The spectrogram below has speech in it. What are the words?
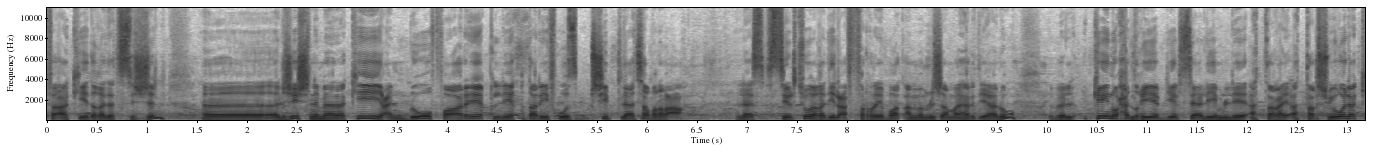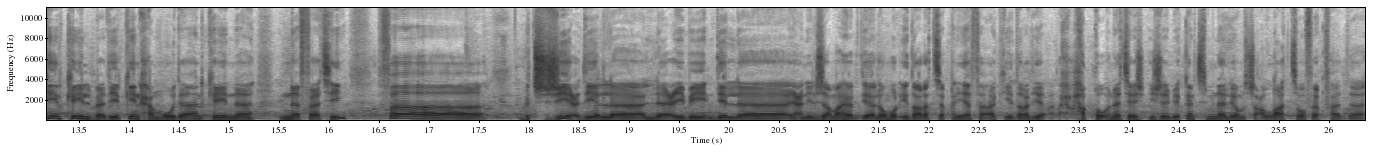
فأكيد غادا تسجل. آه الجيش الملكي عنده فريق اللي يقدر يفوز بشي بثلاثه بربعه لا سيرتو غادي يلعب في الرباط أمام الجماهير ديالو. كاين واحد الغياب ديال سليم اللي غيأثر شوية ولكن كاين البديل كاين حمودان كاين النفاتي ف بالتشجيع ديال اللاعبين ديال يعني الجماهير ديالهم والإدارة التقنية فأكيد غادي يحققوا نتائج إيجابية. كنتمنى لهم إن شاء الله التوفيق في هذا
